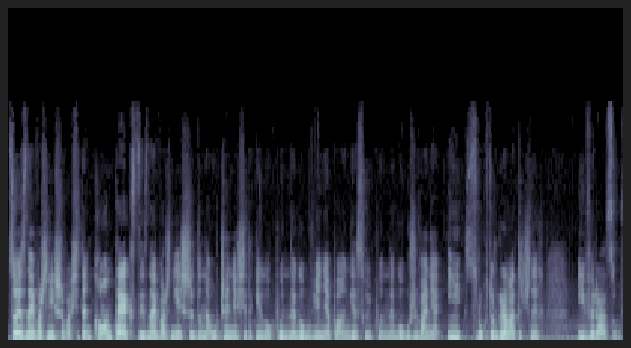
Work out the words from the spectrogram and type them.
co jest najważniejsze. Właśnie ten kontekst jest najważniejszy do nauczenia się takiego płynnego mówienia po angielsku i płynnego używania i struktur gramatycznych, i wyrazów.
